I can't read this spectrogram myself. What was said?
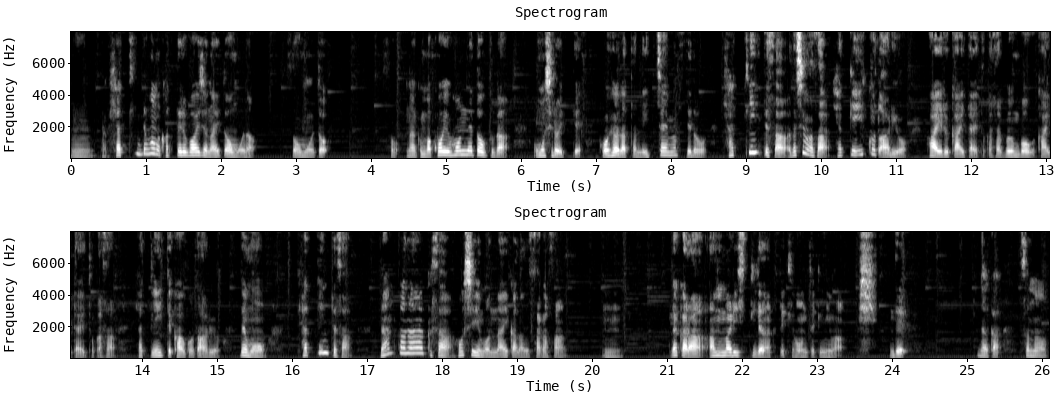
う。うん。なんか100均で物買ってる場合じゃないと思うな。そう思うと。そう。なんかまあこういう本音トークが面白いって好評だったんで言っちゃいますけど、100均ってさ、私もさ、100均行くことあるよ。ファイル買いたいとかさ、文房具買いたいとかさ、100均行って買うことあるよ。でも、100均ってさ、なんとなくさ、欲しいもんないかなで探さん。うん。だから、あんまり好きじゃなくて、基本的には。で、なんか、その、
